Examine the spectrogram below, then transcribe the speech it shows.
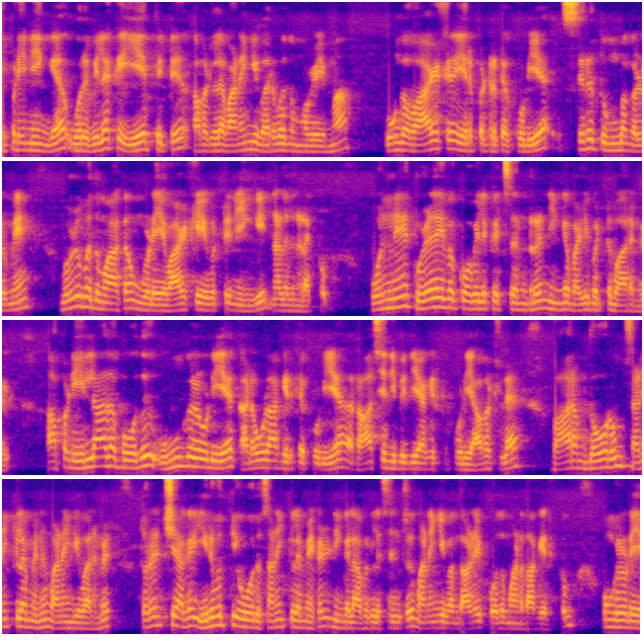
இப்படி நீங்க ஒரு விளக்கை ஏத்துட்டு அவர்களை வணங்கி வருவது மூலயமா உங்க வாழ்க்கையில ஏற்பட்டிருக்கக்கூடிய சிறு துன்பங்களுமே முழுவதுமாக உங்களுடைய வாழ்க்கையை விட்டு நீங்கி நல்லது நடக்கும். ஒண்ணே குலதெய்வ கோவிலுக்கு சென்று நீங்கள் வழிபட்டு வாருங்கள். அப்படி இல்லாத போது உங்களுடைய கடவுளாக இருக்கக்கூடிய ராசிதிபதியாக இருக்கக்கூடிய அவர்களை வாரந்தோறும் சனிக்கிழமைன்னு வணங்கி வாருங்கள். தொடர்ச்சியாக இருபத்தி ஓரு சனிக்கிழமைகள் நீங்கள் அவர்களை சென்று வணங்கி வந்தாலே போதுமானதாக இருக்கும். உங்களுடைய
